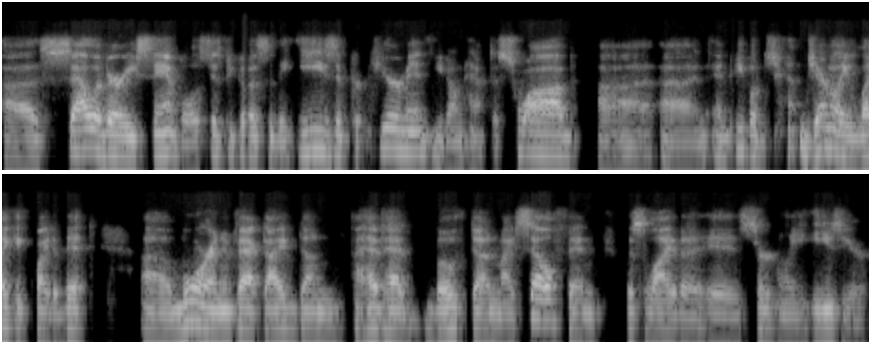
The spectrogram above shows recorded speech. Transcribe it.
uh, salivary samples just because of the ease of procurement. You don't have to swab, uh, uh, and, and, people generally like it quite a bit uh, more. And in fact, I've done, I have had both done myself, and the saliva is certainly easier.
